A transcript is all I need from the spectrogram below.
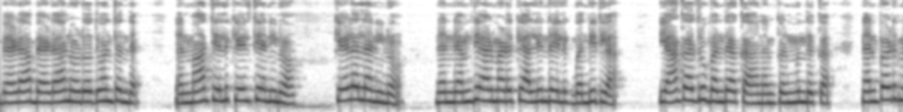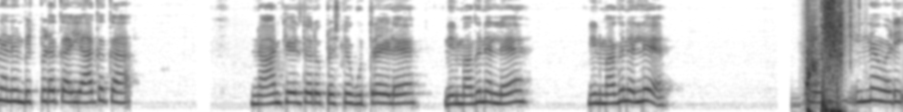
ಬೇಡ ಬೇಡ ನೋಡೋದು ಅಂತಂದೆ. ನನ್ನ ಮಾತು ಎಲ್ಲಿ ಕೇಳ್ತೀಯ ನೀನು? ಕೇಳಲ್ಲ ನೀನು. ನನ್ನ ನೆಮ್ಮದಿ ಹಾಳು ಮಾಡೋಕ್ಕೆ ಅಲ್ಲಿಂದ ಇಲ್ಲಿಗೆ ಬಂದಿದ್ಯಾ? ಯಾಕಾದರೂ ಬಂದೆ ಅಕ್ಕ ನನ್ನ ಕಣ್ಮುಂದಕ್ಕ ನನ್ನ ಪಾಡಿಗೆ ನನ್ನನ್ನು ಬಿಟ್ಬಿಡಕ್ಕ ಯಾಕಕ್ಕ? ನಾನು ಕೇಳ್ತಾ ಇರೋ ಪ್ರಶ್ನೆಗೆ ಉತ್ತರ ಹೇಳೆ. ನಿನ್ನ ಮಗನಲ್ಲೇ? ನಿನ್ನ ಮಗನಲ್ಲೇ? ಇನ್ನ ಹೊಡಿ.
